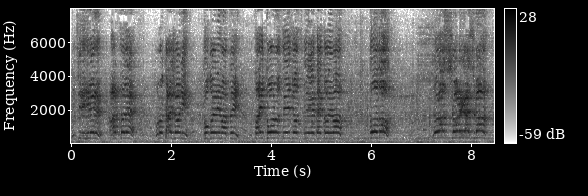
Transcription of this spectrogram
うちに秘める暑さでこの会場にどこよりも熱い最高のステージを作り上げたいと思います。どうぞ。よろしくお願いします。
